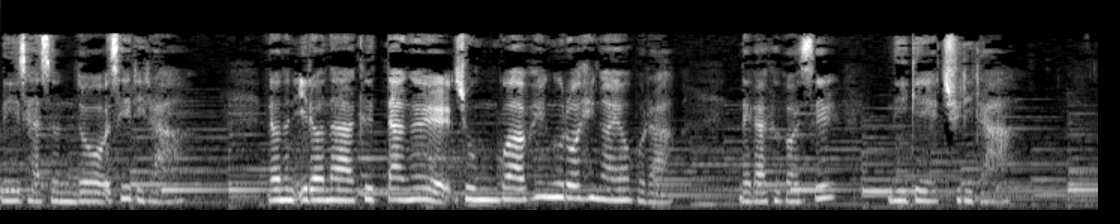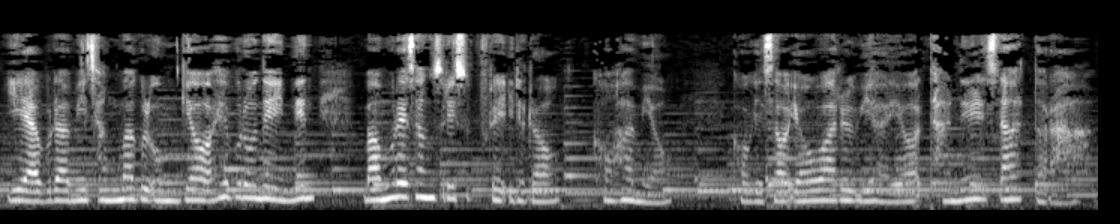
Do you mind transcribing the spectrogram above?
네 자손도 세리라. 너는 일어나 그 땅을 종과 횡으로 행하여 보라. 내가 그것을 네게 주리라. 이에 아브람이 장막을 옮겨 헤브론에 있는 마물의 상수리 숲에 이르러 거하며 거기서 여호와를 위하여 단을 쌓았더라.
